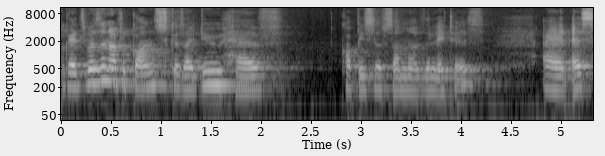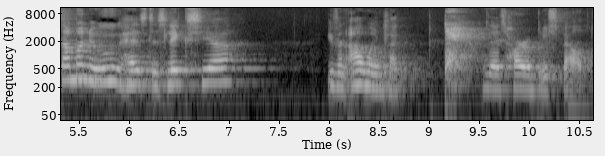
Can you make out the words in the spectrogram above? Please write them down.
okay, it was in Afrikaans because I do have copies of some of the letters. And as someone who has dyslexia, even I went like, that's horribly spelled.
